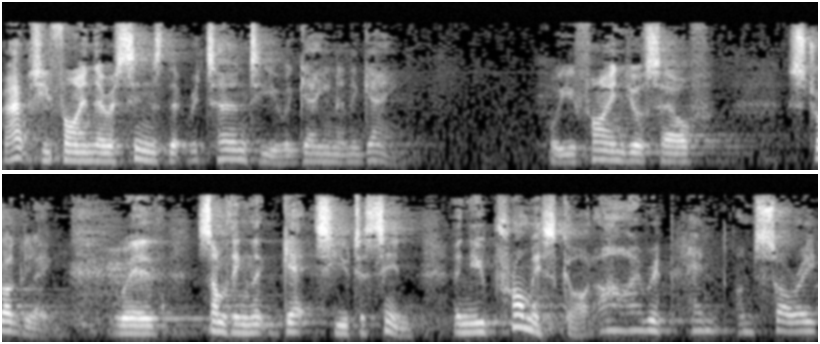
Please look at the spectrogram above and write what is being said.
Perhaps you find there are sins that return to you again and again, or you find yourself struggling with something that gets you to sin, and you promise God, Oh, I repent, I'm sorry,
